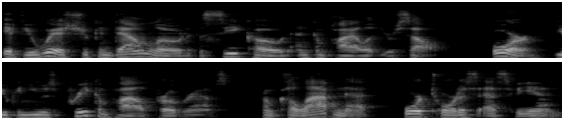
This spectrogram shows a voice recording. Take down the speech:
If you wish, you can download the C code and compile it yourself. Or you can use pre-compiled programs from CollabNet or Tortoise SVN.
